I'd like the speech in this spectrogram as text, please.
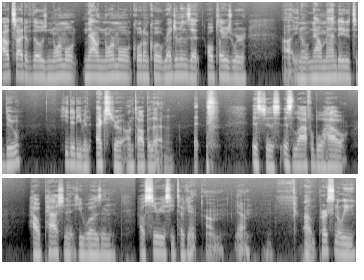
outside of those normal now normal quote unquote regimens that all players were, uh, you know, now mandated to do, he did even extra on top of that. It- it's just it's laughable how how passionate he was and how serious he took it. Um, yeah. Um, personally,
